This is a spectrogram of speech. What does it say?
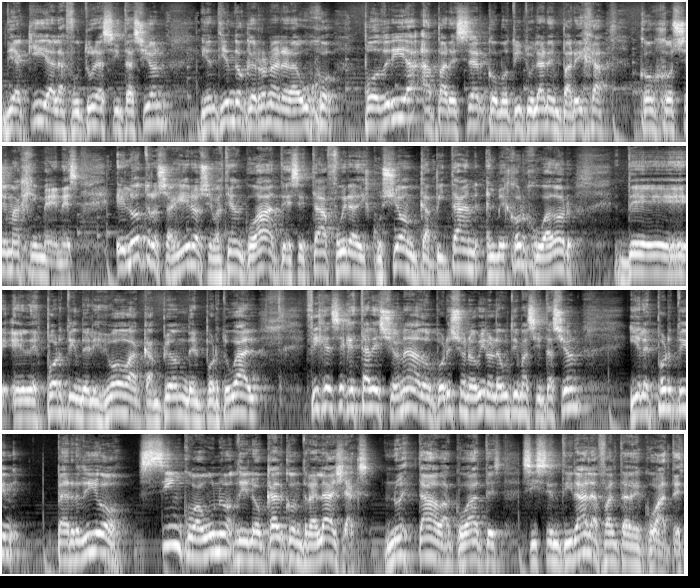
de aquí a la futura citación. Y entiendo que Ronald Araujo podría aparecer como titular en pareja con Josema Jiménez. El otro zaguero, Sebastián Coates, está fuera de discusión, capitán, el mejor jugador del Sporting de Lisboa, campeón del Portugal. Fíjense que está lesionado, por eso no vino la última citación. Y el Sporting perdió 5 a 1 de local contra el Ajax. No estaba Coates, si sentirá la falta de Coates.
